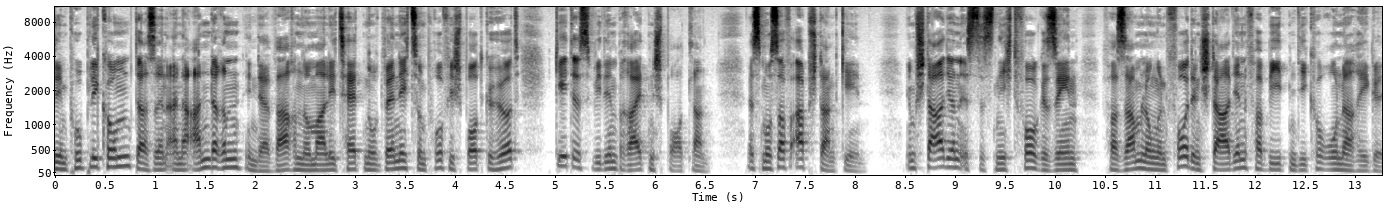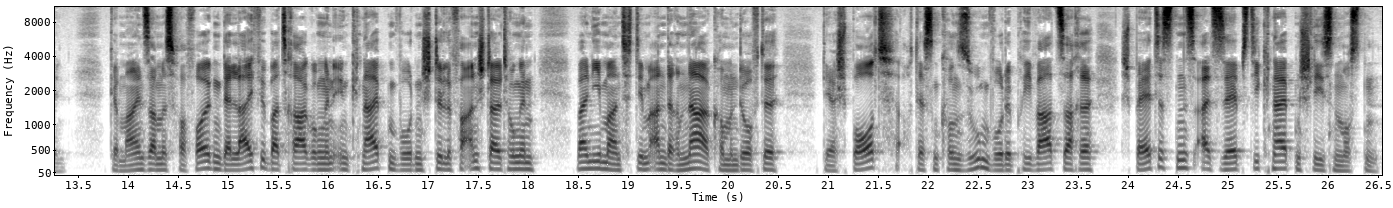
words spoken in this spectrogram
Dem Publikum, das in einer anderen, in der wahren Normalität notwendig zum Profisport gehört, geht es wie den Breitensportlern. Es muss auf Abstand gehen. Im Stadion ist es nicht vorgesehen, Versammlungen vor den Stadien verbieten die Corona-Regeln. Gemeinsames Verfolgen der Live-Übertragungen in Kneipen wurden stille Veranstaltungen, weil niemand dem anderen nahe kommen durfte. Der Sport, auch dessen Konsum wurde Privatsache, spätestens als selbst die Kneipen schließen mussten.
